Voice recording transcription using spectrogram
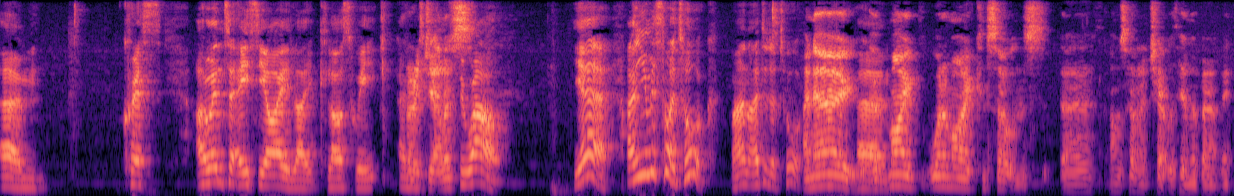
um, Chris, I went to ACI like last week, and Very jealous. throughout. Yeah, and you missed my talk, man. I did a talk. I know. uh, Um, my one of my consultants. Uh, I was having a chat with him about it.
